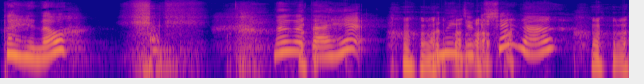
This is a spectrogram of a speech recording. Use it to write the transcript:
大変だわ。なんか大変。めちゃくちゃやな。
